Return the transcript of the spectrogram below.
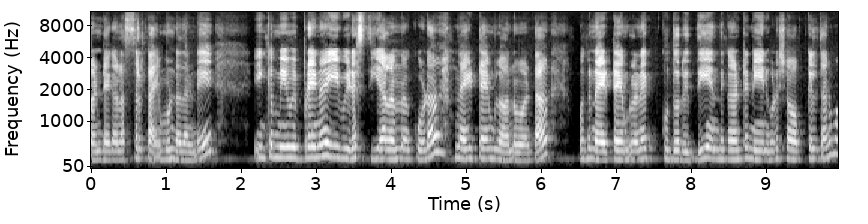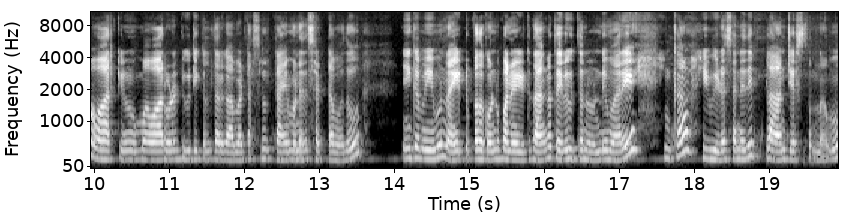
మండే కానీ అస్సలు టైం ఉండదండి. ఇంకా మేము ఎప్పుడైనా ఈ వీడియోస్ తీయాలన్నా కూడా నైట్ టైంలో అనమాట మాకు నైట్ టైంలోనే కుదురుద్ది. ఎందుకంటే నేను కూడా షాప్కి వెళ్తాను. మా వారికి మా వారు కూడా డ్యూటీకి వెళ్తారు కాబట్టి అసలు టైం అనేది సెట్ అవ్వదు. ఇంకా మేము నైట్ పదకొండు పన్నెండు దాకా తెలుగుతో ఉండి మరి ఇంకా ఈ వీడియోస్ అనేది ప్లాన్ చేస్తున్నాము.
